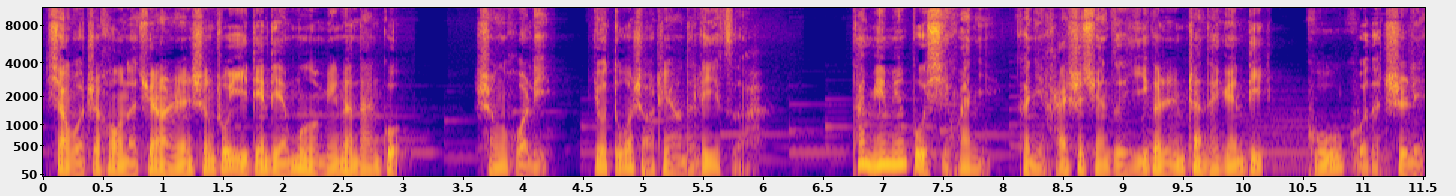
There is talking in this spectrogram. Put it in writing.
效果之后呢，却让人生出一点点莫名的难过。生活里有多少这样的例子啊？他明明不喜欢你，可你还是选择一个人站在原地苦苦的痴恋，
